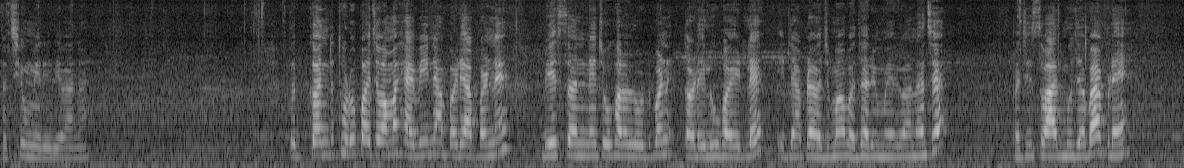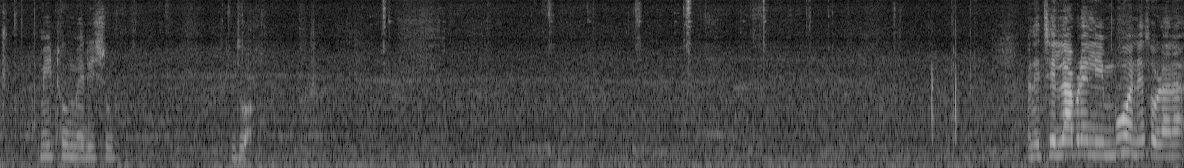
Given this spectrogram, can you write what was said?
પછી ઉમેરી દેવાના. તો કંદ થોડું પચવામાં હેવી ના પડે આપણને. બેસન ને ચોખાનો લોટ પણ તળેલું હોય એટલે એટલે આપણે અજમા વધારે ઉમેરવાના છે. પછી સ્વાદ મુજબ આપણે મીઠું ઉમેરીશું. જો અને છેલ્લા આપણે લીંબુ અને સોડાના,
